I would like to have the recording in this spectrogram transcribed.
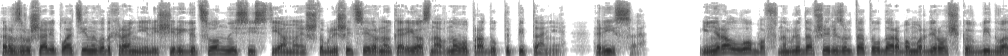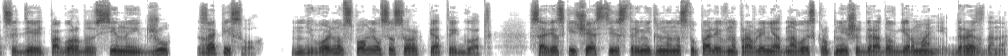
разрушали плотины водохранилищ, ирригационные системы, чтобы лишить Северную Корею основного продукта питания — риса. Генерал Лобов, наблюдавший результаты удара бомбардировщиков Би-29 по городу Синыйджу, записывал. Невольно вспомнился 45-й год. Советские части стремительно наступали в направлении одного из крупнейших городов Германии, Дрездена.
